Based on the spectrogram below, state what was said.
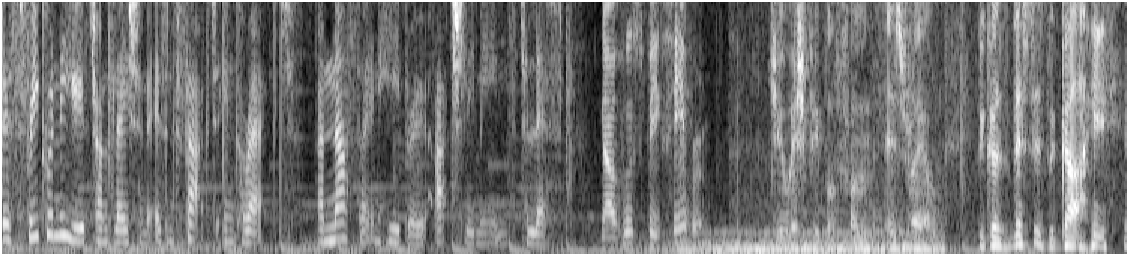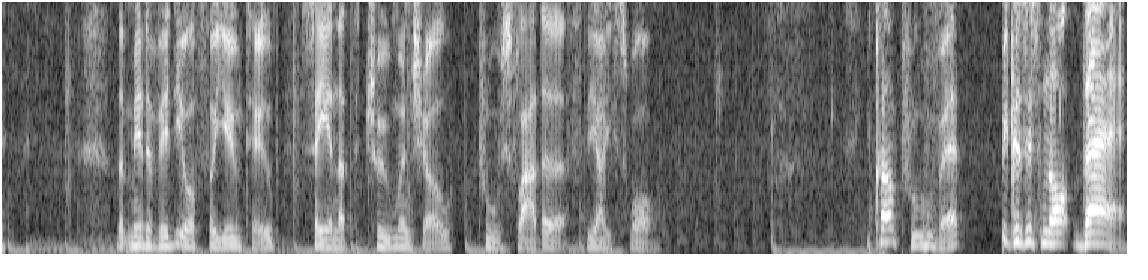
This frequently used translation is in fact incorrect, and Nasa in Hebrew actually means to lift. Now, who speaks Hebrew? Jewish people from Israel. because this is the guy that made a video for YouTube saying that the Truman Show proves flat earth, the ice wall. You can't prove it because it's not there.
